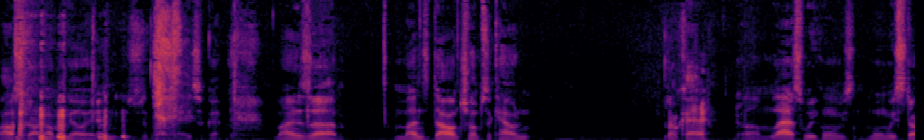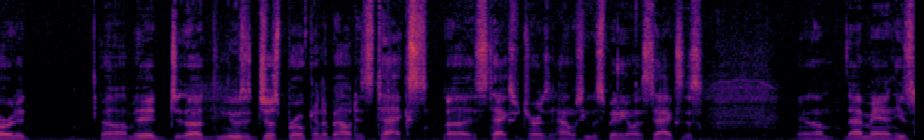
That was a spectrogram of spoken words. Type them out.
I'll start. I'm gonna go ahead. And, it's, okay, it's okay. Mine's uh, mine's Donald Trump's accountant. Okay. Um, last week when we when we started, um, it uh, the news had just broken about his tax, uh, his tax returns and how much he was spending on his taxes. And um, that man, he's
